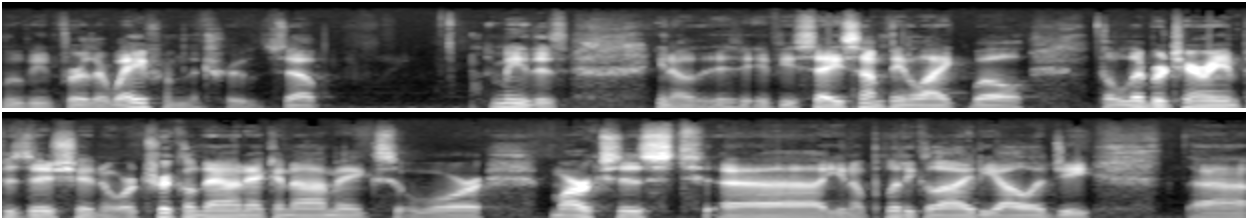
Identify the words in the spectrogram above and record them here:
moving further away from the truth. So to me this you know if you say something like well the libertarian position or trickle down economics or marxist uh, you know political ideology uh,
